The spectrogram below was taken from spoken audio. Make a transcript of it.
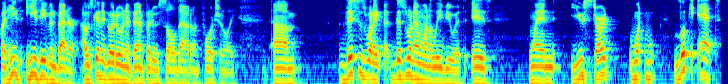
but he's he's even better. I was going to go to an event, but it was sold out, unfortunately. Um, this is what I this is what I want to leave you with is when you start when, look at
